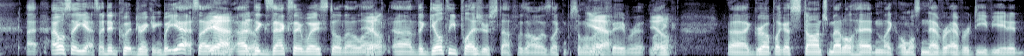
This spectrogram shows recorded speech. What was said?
I, I will say yes. I did quit drinking, but yes, I Yeah, am. I'm yeah. the exact same way still though. Like Yep. uh, the guilty pleasure stuff was always like some of my favorite. Yep. Like uh, I grew up like a staunch metalhead and like almost never ever deviated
